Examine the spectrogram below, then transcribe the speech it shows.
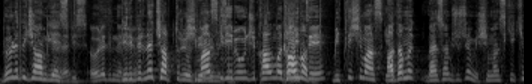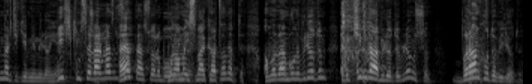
Böyle bir camiyeyiz Evet, biz. Öyle dinleniyor. Birbirine çarptırıyoruz Şimanski birbirimizi. diye bir oyuncu kalmadı, Kalmadı. bitti. Bitti Şimanski. Adamı ben sana bir şey söyleyeyim mi? Şimanski'ye kim verecek 20 milyon ya? Hiç kimse vermez bu He? saatten sonra bu Bunu ama. İsmail Kartal yaptı. Ama ben bunu biliyordum ve kim daha biliyordu biliyor musun? Branko da biliyordu.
